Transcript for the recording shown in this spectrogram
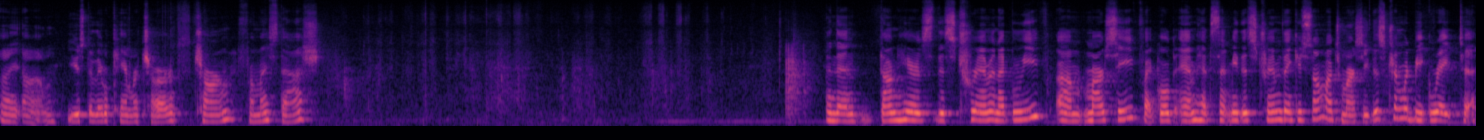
I um, used a little camera char charm from my stash. And then down here is this trim, and I believe um, Marcy, Flat Gold M, had sent me this trim. Thank you so much, Marcy. This trim would be great to,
